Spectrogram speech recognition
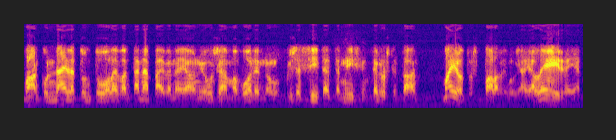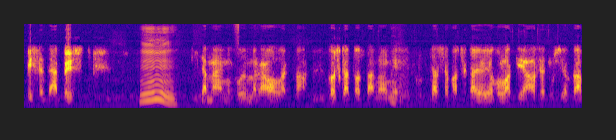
Vaan kun näillä tuntuu olevan tänä päivänä ja on jo useamman vuoden ollut kyse siitä, että niihin perustetaan majoituspalveluja ja leirejä pistetään pystyyn. Mm. Sitä mä en niin kuin ymmärrä ollenkaan, koska tota, noin, niin, tässä maassa kai on joku laki ja asetus, joka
